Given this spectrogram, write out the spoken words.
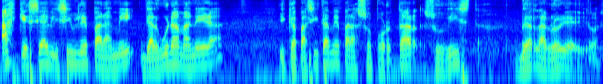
haz que sea visible para mí de alguna manera y capacítame para soportar su vista, ver la gloria de Dios.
